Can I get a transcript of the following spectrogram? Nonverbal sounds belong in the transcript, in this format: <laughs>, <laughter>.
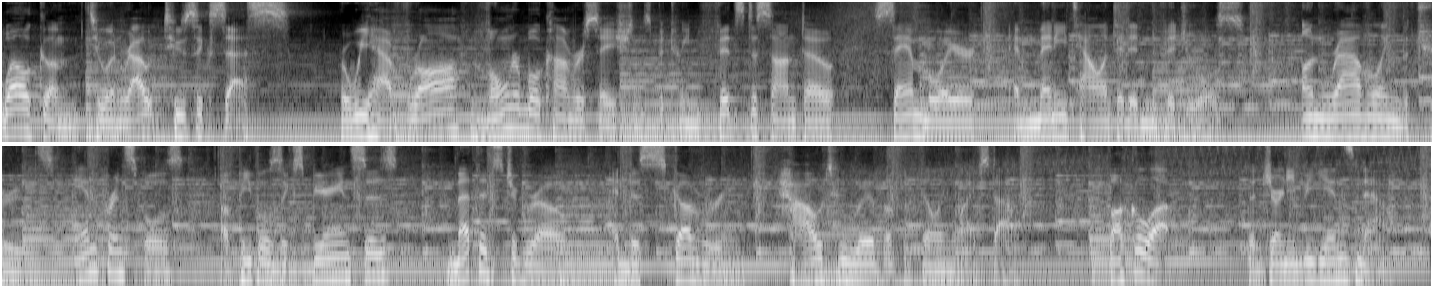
Welcome to En Route to Success, where we have raw, vulnerable conversations between Fitz DeSanto, Sam Boyer, and many talented individuals, unraveling the truths and principles of people's experiences, methods to grow, and discovering how to live a fulfilling lifestyle. Buckle up, the journey begins now.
